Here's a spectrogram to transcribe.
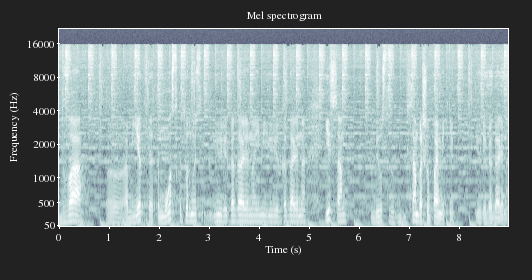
два э, объекта. Это мост, который носит Юрия Гагарина, имя Юрия Гагарина, и сам бюст, сам большой памятник Юрия Гагарина.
